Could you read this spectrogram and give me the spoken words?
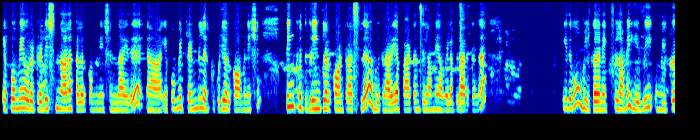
எப்பவுமே ஒரு ட்ரெடிஷ்னலான கலர் காம்பினேஷன் தான் இது. எப்போவுமே எப்பவுமே இருக்கக்கூடிய ஒரு combination pink with green colour கான்ட்ராஸ்டில் உங்களுக்கு நிறைய பேட்டர்ன்ஸ் எல்லாமே அவைலபிளாக இருக்குங்க. இதுவும் உங்களுக்கு நெக் ஃபுல்லாமே ஹெவி உங்களுக்கு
